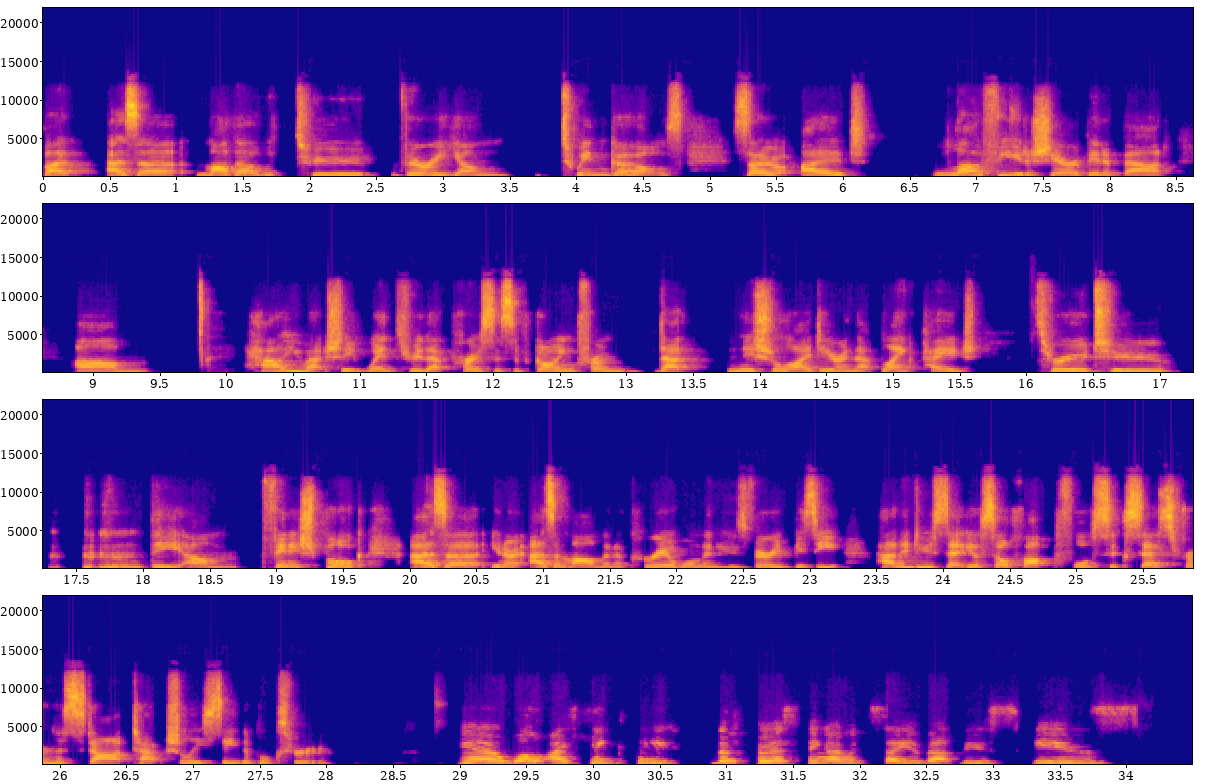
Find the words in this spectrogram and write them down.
but as a mother with two very young twin girls. So I'd love for you to share a bit about um, how you actually went through that process of going from that initial idea and that blank page through to the um, finished book as a you know as a mom and a career woman who's very busy. How did you set yourself up for success from the start to actually see the book through? Yeah well i think the the first thing i would say about this is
